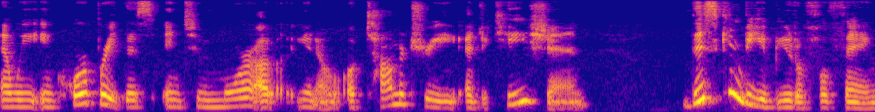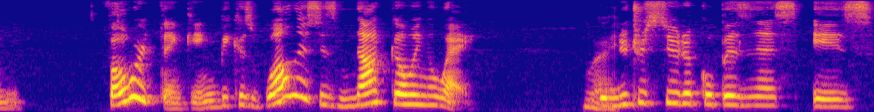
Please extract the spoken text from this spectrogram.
and we incorporate this into more uh, you know optometry education this can be a beautiful thing forward thinking because wellness is not going away Right. The nutraceutical business is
